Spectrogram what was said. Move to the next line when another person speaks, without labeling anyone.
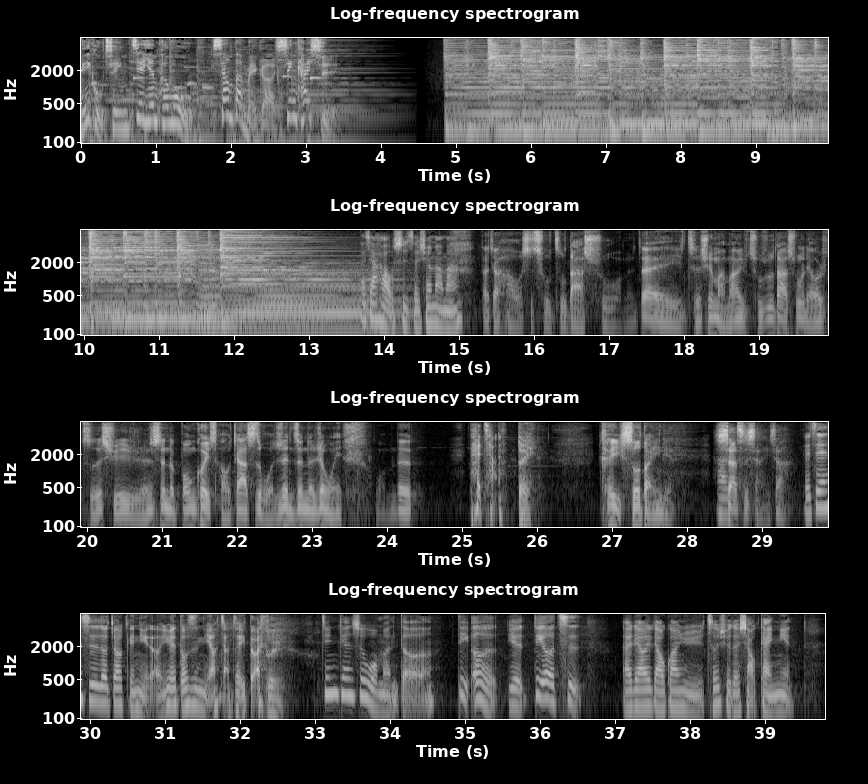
尼古清戒烟喷雾，相伴每个新开始。
大家好，我是哲轩妈妈。
大家好，我是出租大叔。我们在哲轩妈妈与出租大叔聊哲学与人生的崩溃吵架，是我认真的认为我们的
太长，
对，可以缩短一点。下次想一下，
对，这件事就交给你了，因为都是你要讲这一段。
对，
今天是我们的第二也第二次来聊一聊关于哲学的小概念。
